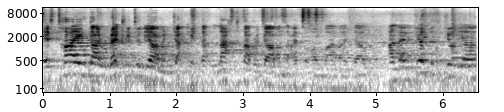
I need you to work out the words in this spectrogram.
it's tying directly to the arming jacket, that last fabric garment that I put on by myself. And then just to secure the arm.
